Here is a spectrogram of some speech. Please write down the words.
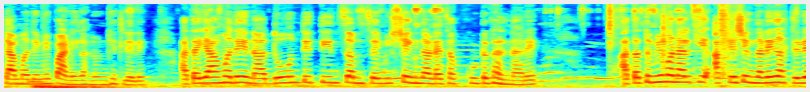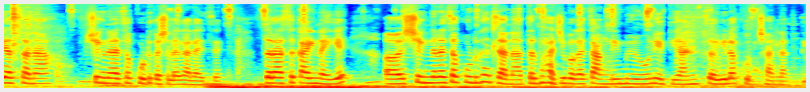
त्यामध्ये मी पाणी घालून घेतलेले आता यामध्ये ना दोन ते तीन चमचे मी शेंगदाण्याचा कूट घालणार आहे. आता तुम्ही म्हणाल की अख्खे शेंगदाणे घातलेले असताना शेंगदाण्याचा कूट कशाला घालायचा आहे तर असं काही नाही आहे शेंगदाण्याचा कूट घातला ना तर भाजी बघा चांगली मिळून येते आणि चवीला खूप छान लागते.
